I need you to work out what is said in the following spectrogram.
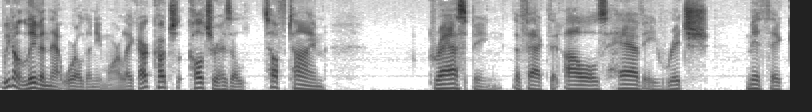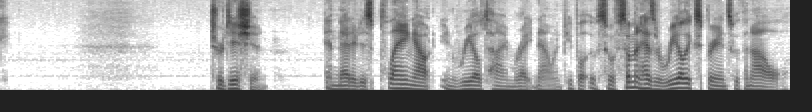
We don't live in that world anymore. Like our culture, culture has a tough time grasping the fact that owls have a rich mythic tradition and that it is playing out in real time right now. And people, so if someone has a real experience with an owl,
